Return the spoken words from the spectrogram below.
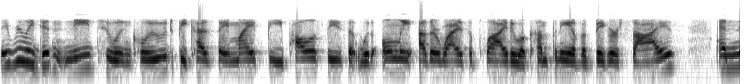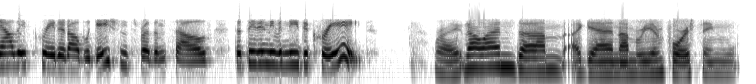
they really didn't need to include because they might be policies that would only otherwise apply to a company of a bigger size. And now they've created obligations for themselves that they didn't even need to create. Right. No, and um, again, I'm reinforcing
